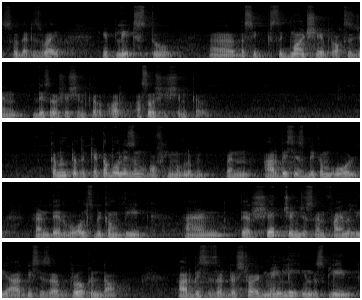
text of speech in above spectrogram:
So that is why it leads to uh, the sig sigmoid shaped oxygen dissociation curve or association curve. Coming to the catabolism of hemoglobin, when RBCs become old and their walls become weak and their shape changes and finally RBCs are broken down. RBCs are destroyed mainly in the spleen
